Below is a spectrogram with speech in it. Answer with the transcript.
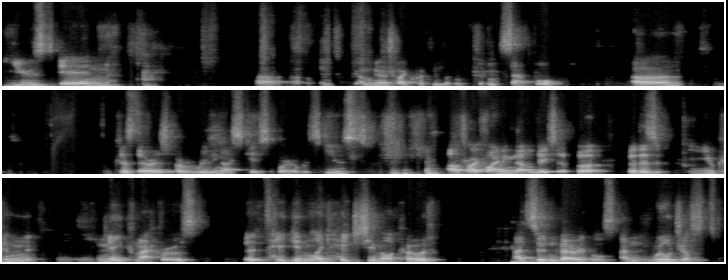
used in uh, I'm going to try quickly looking for the example um, because there is a really nice case of where it was used. I'll try finding that later, but but there's you can make macros that take in like HTML code and certain variables and will just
